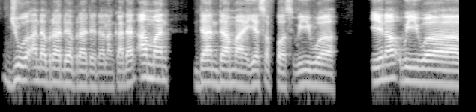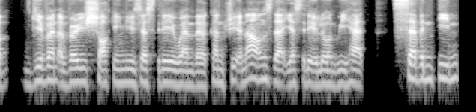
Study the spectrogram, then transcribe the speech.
jua anda berada, berada dalam keadaan aman dan damai. Yes, of course, we were, you know, we were given a very shocking news yesterday when the country announced that yesterday alone we had 17,000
